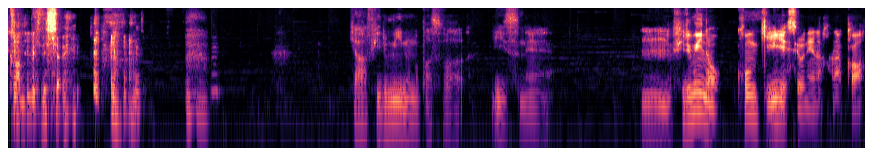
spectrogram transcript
完璧でしたね。いやー、フィルミーノのパスはいいですね。うん、フィルミーノ今季いいですよね、なかなか。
